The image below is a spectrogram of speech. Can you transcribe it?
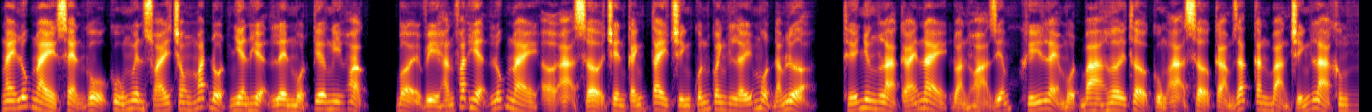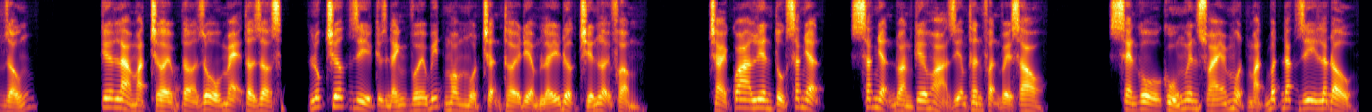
ngay lúc này sẻn gỗ cụ nguyên xoáy trong mắt đột nhiên hiện lên một tia nghi hoặc, bởi vì hắn phát hiện lúc này ở ạ sở trên cánh tay chính quấn quanh lấy một đám lửa, thế nhưng là cái này đoàn hỏa diễm khí lẻ một ba hơi thở cùng ạ sở cảm giác căn bản chính là không giống. Kia là mặt trời tờ rộ mẹ tờ giờ, lúc trước gì cứ đánh với Bitmom một trận thời điểm lấy được chiến lợi phẩm. Trải qua liên tục xác nhận, xác nhận đoàn kia hỏa diễm thân phận về sau. Sen gỗ cú nguyên xoáy một mặt bất đắc dĩ lắc đầu.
